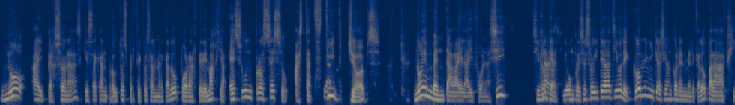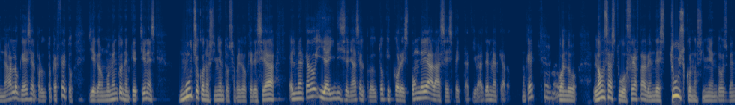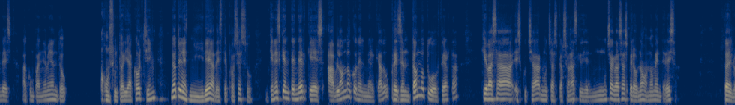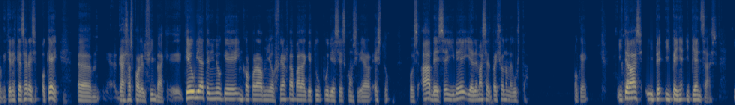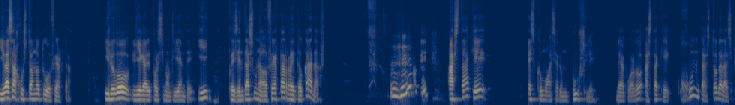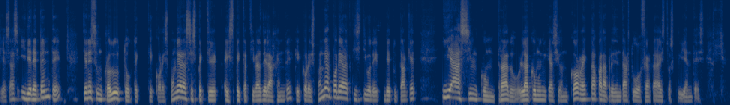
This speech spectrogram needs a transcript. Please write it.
no hay personas que sacan productos perfectos al mercado por arte de magia. Es un proceso. Hasta Steve Jobs no inventaba el iPhone así sino que ha sido un proceso iterativo de comunicación con el mercado para afinar lo que es el producto perfecto. Llega un momento en el que tienes mucho conocimiento sobre lo que desea el mercado y ahí diseñas el producto que corresponde a las expectativas del mercado. ¿okay? Cuando lanzas tu oferta, vendes tus conocimientos, vendes acompañamiento, consultoría coaching, no tienes ni idea de este proceso. Y tienes que entender que es hablando con el mercado, presentando tu oferta, que vas a escuchar muchas personas que dicen, muchas gracias, pero no, no me interesa. Entonces, lo que tienes que hacer es, ok, em, gracias por el feedback. Eh, ¿Qué hubiera tenido que incorporar mi oferta para que tú pudieses considerar esto? Pues A, B, C y D y además el precio no me gusta. Ok. Y te vas y, y, piensas y vas ajustando tu oferta. Y luego llega el próximo cliente y presentas una oferta retocada. Hasta que es como hacer un puzzle, ¿de acuerdo? Hasta que juntas todas las piezas y de repente tienes un producto que, corresponde a las expectativas de la gente, que corresponde al poder adquisitivo de, de tu target y has encontrado la comunicación correcta para presentar tu oferta a estos clientes.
